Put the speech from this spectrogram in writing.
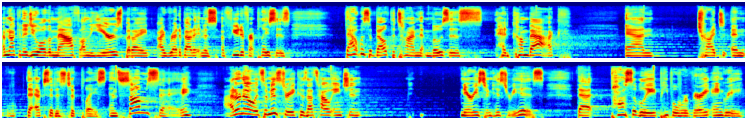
I'm not going to do all the math on the years, but I, I read about it in a, a few different places. That was about the time that Moses had come back and tried to, and the Exodus took place. And some say, I don't know, it's a mystery because that's how ancient Near Eastern history is that possibly people were very angry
